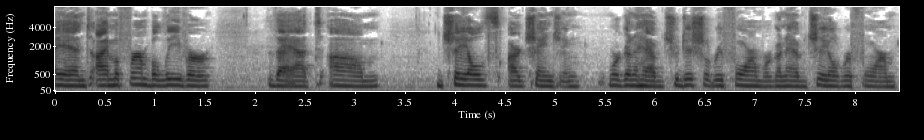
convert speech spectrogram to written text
And I'm a firm believer that um, jails are changing. We're going to have judicial reform, we're going to have jail reform.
